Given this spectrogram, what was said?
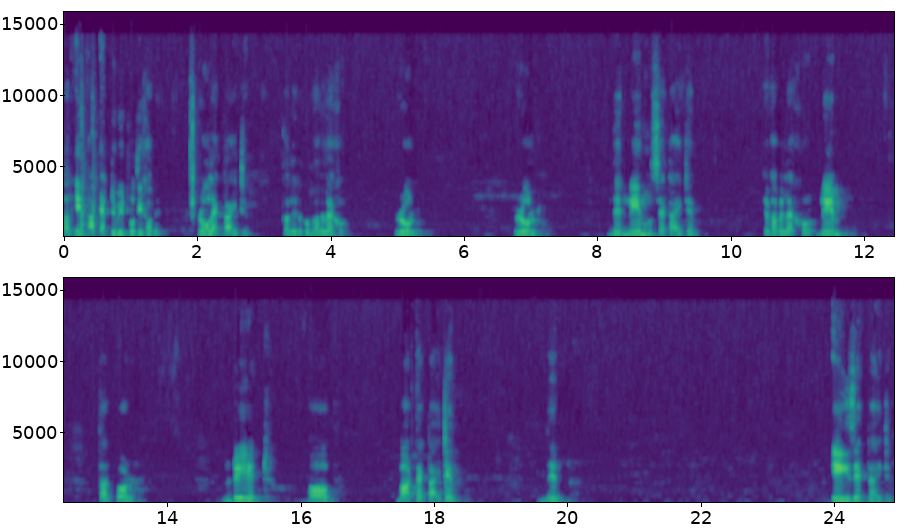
তাহলে এর অ্যাক্টিভিট প্রতীক হবে। রোল একটা আইটেম তাহলে এরকম ভাবে লেখো। রোল রোল দেন নেম হচ্ছে একটা আইটেম এভাবে লেখো নেম তারপর ডেট অফ বার্থ একটা আইটেম দেন এইজ একটা আইটেম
